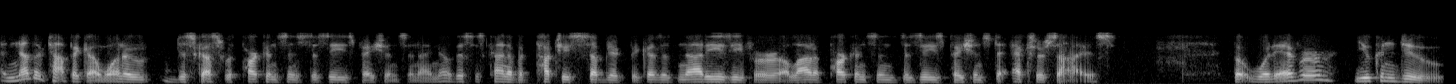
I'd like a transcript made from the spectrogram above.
another topic I want to discuss with Parkinson's disease patients, and I know this is kind of a touchy subject because it's not easy for a lot of Parkinson's disease patients to exercise. But whatever you can do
